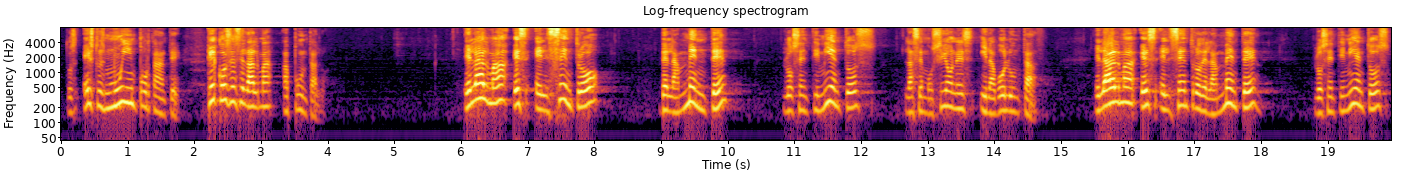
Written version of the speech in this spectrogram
Entonces, esto es muy importante. ¿Qué cosa es el alma? Apúntalo. El alma es el centro de la mente, los sentimientos, las emociones y la voluntad. El alma es el centro de la mente, los sentimientos,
